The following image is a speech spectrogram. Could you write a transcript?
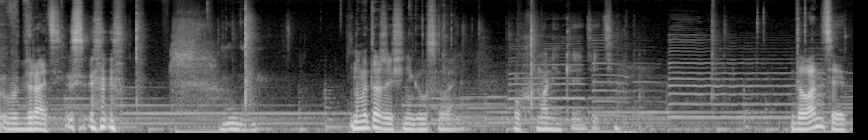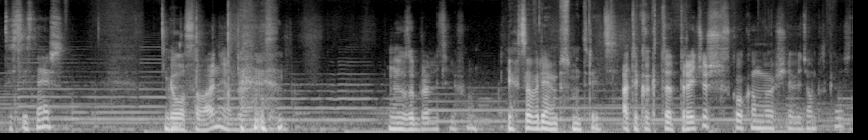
выбирать. Ну. Но мы тоже еще не голосовали. Ух, маленькие дети. Да ладно тебе, ты стесняешься? Голосование, да. Ну, забрали телефон. Я хотел время посмотреть. А ты как-то третишь, сколько мы вообще ведем подкаст?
